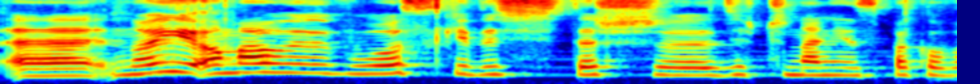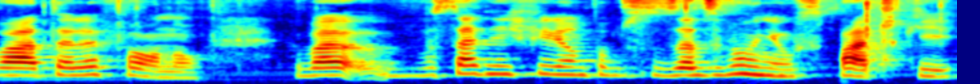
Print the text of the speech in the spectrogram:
E, no i o mały włos kiedyś też e, dziewczyna nie spakowała telefonu. Chyba w ostatniej chwili on po prostu zadzwonił z paczki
